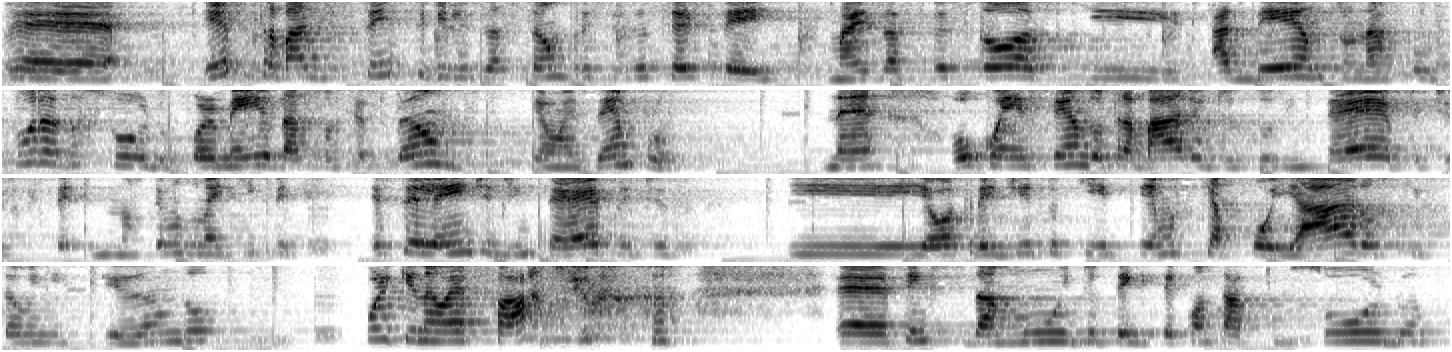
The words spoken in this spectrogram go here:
é, esse trabalho de sensibilização precisa ser feito, mas as pessoas que adentram na cultura do surdo por meio da associação, que é um exemplo, né, ou conhecendo o trabalho de, dos intérpretes, que te, nós temos uma equipe excelente de intérpretes e eu acredito que temos que apoiar os que estão iniciando, porque não é fácil. é, tem que estudar muito, tem que ter contato com surdo.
